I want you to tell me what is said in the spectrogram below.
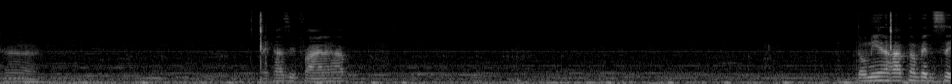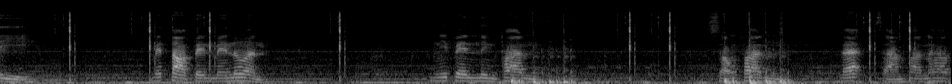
ค่าไป classify นะครับ ตรงนี้นะครับต้องเป็น4ไม่ตอบเป็น manual นี่เป็น 1,000 2,000 และ 3,000 นะครับ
